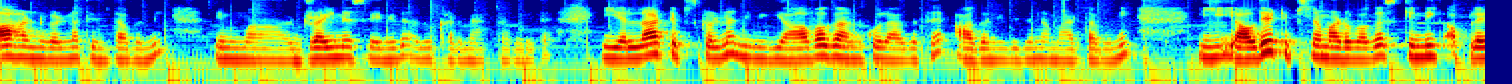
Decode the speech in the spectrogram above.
ಆ ಹಣ್ಣುಗಳನ್ನ ತಿಂತಾ ಬನ್ನಿ. ನಿಮ್ಮ ಡ್ರೈನೆಸ್ ಏನಿದೆ ಅದು ಕಡಿಮೆ ಆಗ್ತಾ ಬರುತ್ತೆ. ಈ ಎಲ್ಲ ಟಿಪ್ಸ್ಗಳನ್ನ ನಿಮಗೆ ಯಾವಾಗ ಅನುಕೂಲ ಆಗುತ್ತೆ, ಆಗ ನೀವು ಇದನ್ನು ಮಾಡ್ತಾ ಬನ್ನಿ. ಈ ಯಾವುದೇ ಟಿಪ್ಸ್ನ ಮಾಡುವಾಗ ಸ್ಕಿನ್ನಿಗೆ ಅಪ್ಲೈ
